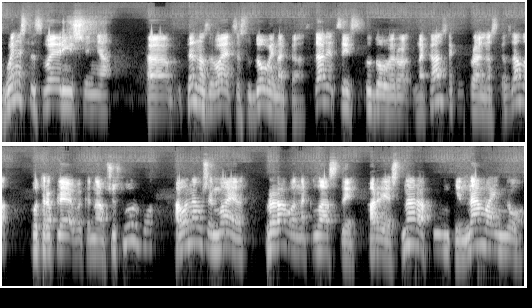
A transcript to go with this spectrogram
винести своє рішення. Е, Це називається судовий наказ. Далі цей судовий наказ, як ви правильно сказала, потрапляє в виконавчу службу, а вона вже має право накласти арешт на рахунки, на майно,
